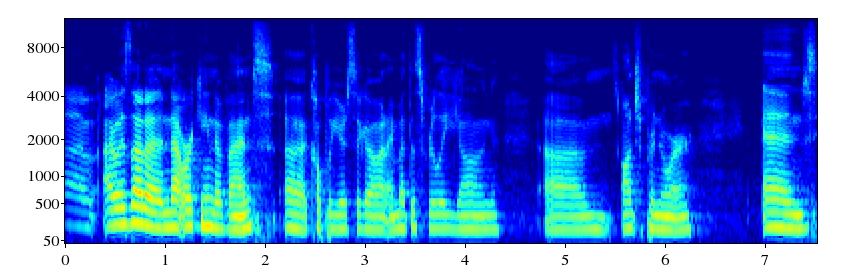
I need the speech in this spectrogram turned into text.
Um, I was at a networking event uh, a couple years ago, and I met this really young um, entrepreneur, and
